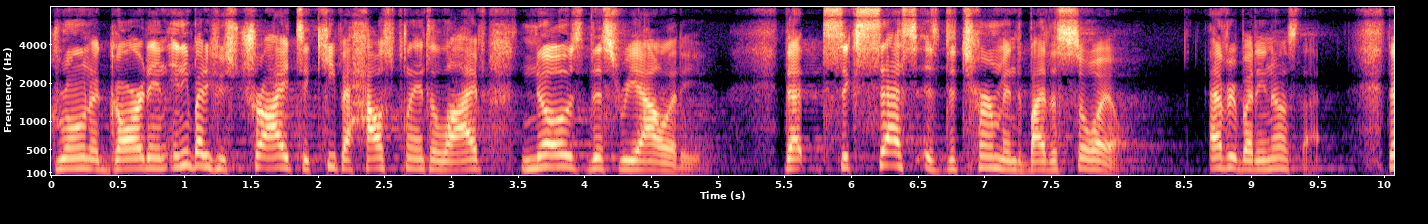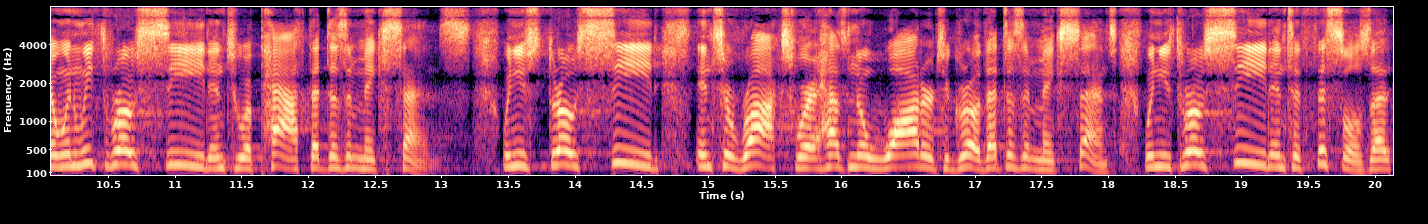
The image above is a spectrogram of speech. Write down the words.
grown a garden, anybody who's tried to keep a house plant alive knows this reality that success is determined by the soil. Everybody knows that. That when we throw seed into a path, that doesn't make sense. When you throw seed into rocks where it has no water to grow, that doesn't make sense. When you throw seed into thistles that,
